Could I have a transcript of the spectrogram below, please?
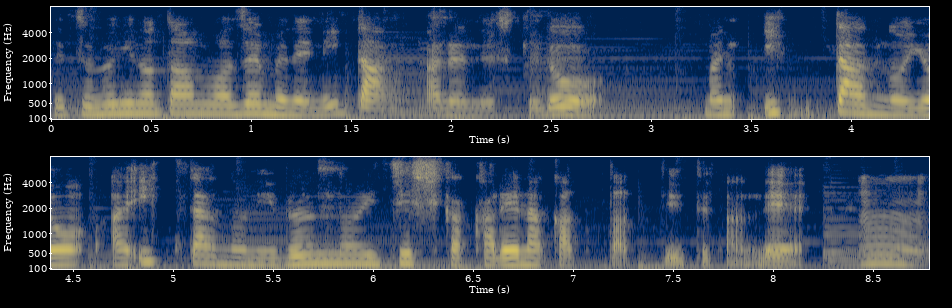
で紬の田んぼは全部で2単あるんですけど、まあ、1単の4あ1単の2分の1しか刈れなかったって言ってたんでうん。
